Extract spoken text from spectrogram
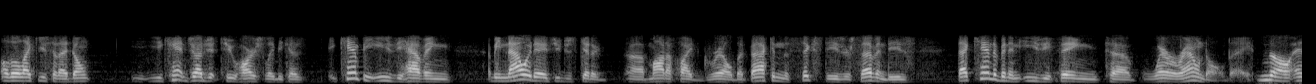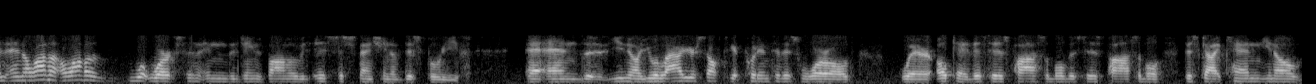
Although like you said, I don't you can't judge it too harshly because it can't be easy having I mean nowadays you just get a uh, modified grill, but back in the 60s or 70s that can't have been an easy thing to wear around all day. No, and and a lot of a lot of what works in, in the James Bond movies is suspension of disbelief and, and uh, you know you allow yourself to get put into this world where okay this is possible this is possible. This guy can you know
